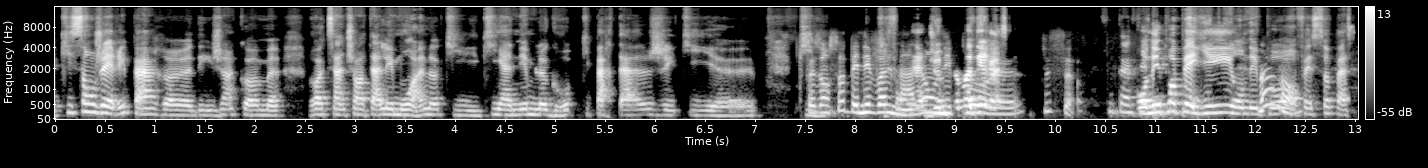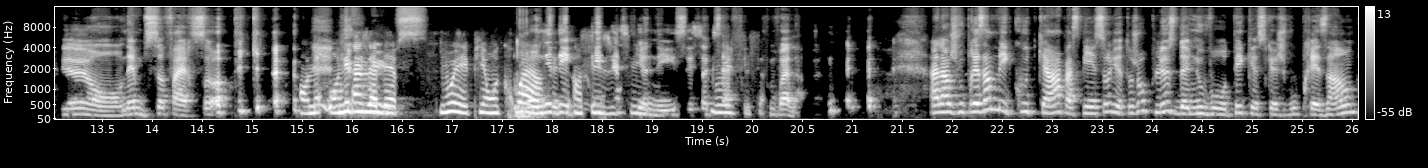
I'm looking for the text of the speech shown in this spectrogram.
Qui sont gérés par euh, des gens comme Roxane Chantal et moi, là, qui, qui animent le groupe, qui partagent et qui. Euh, Faisons ça bénévolement. on n'est pas. On n'est pas payé, on n'est pas, on fait ça parce qu'on aime ça faire ça. on, est, on est des adeptes. Oui, puis on croit on est des passionnés, c'est ça que ça fait. Voilà. Alors, je vous présente mes coups de cœur parce que bien sûr, il y a toujours plus de nouveautés que ce que je vous présente,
